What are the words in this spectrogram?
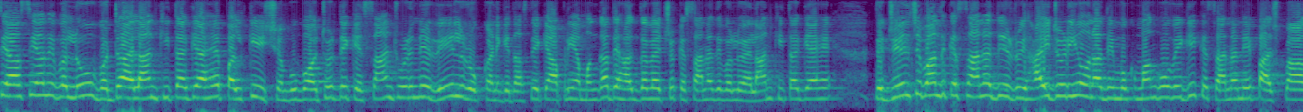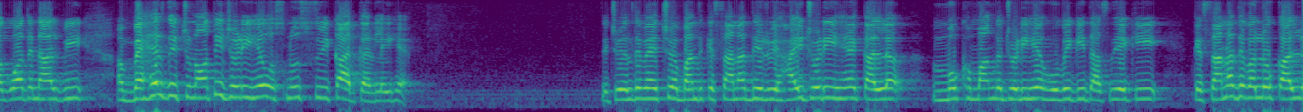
ਸਿਆਸੀਆਂ ਦੇ ਵੱਲੋਂ ਵੱਡਾ ਐਲਾਨ ਕੀਤਾ ਗਿਆ ਹੈ। ਪਲਕੀ ਸ਼ੰਭੂ ਬਾਰਡਰ ਤੇ ਕਿਸਾਨ ਜੁੜੇ ਨੇ, ਰੇਲ ਰੋਕਣਗੇ। ਦੱਸਦੇ ਕਿ ਆਪਣੀਆਂ ਮੰਗਾਂ ਦੇ ਹੱਕ ਦੇ ਵਿੱਚ ਕਿਸਾਨਾਂ ਦੇ ਵੱਲੋਂ ਐਲਾਨ ਕੀਤਾ ਗਿਆ ਹੈ। ਤੇ ਜੇਲ੍ਹ 'ਚ ਬੰਦ ਕਿਸਾਨਾਂ ਦੀ ਰਿਹਾਈ ਜਿਹੜੀ ਹੈ, ਉਹਨਾਂ ਦੀ ਮੁੱਖ ਮੰਗ ਹੋਵੇਗੀ। ਕਿਸਾਨਾਂ ਨੇ ਭਾਜਪਾ ਆਗੂਆਂ ਦੇ ਨਾਲ ਵੀ ਬਹਿਸ ਦੀ ਚੁਣੌਤੀ ਜਿਹੜੀ ਹੈ, ਉਸ ਨੂੰ ਸਵੀਕਾਰ ਕਰ ਲਈ ਹੈ। ਤੇ ਜੇਲ੍ਹ ਦੇ ਵਿੱਚ ਬੰਦ ਕਿਸਾਨਾਂ ਦੀ ਰਿਹਾਈ ਜਿਹੜੀ ਹੈ ਕੱਲ ਮੁੱਖ ਮੰਗ ਜਿਹੜੀ ਹੈ, ਹੋਵੇਗੀ। ਦੱਸਦੀ ਕਿ ਕਿਸਾਨਾਂ ਦੇ ਵੱਲੋਂ ਕੱਲ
